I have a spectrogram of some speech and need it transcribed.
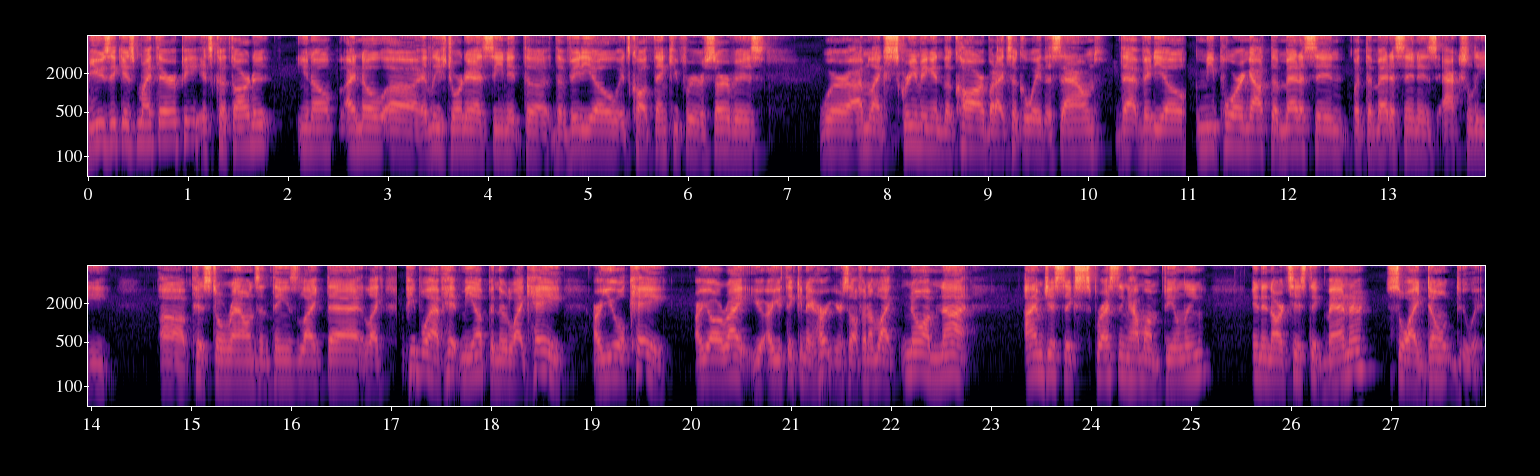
Music is my therapy. It's cathartic. You know, I know uh, at least Jordan has seen it. The the video. It's called "Thank You for Your Service." Where I'm like screaming in the car, but I took away the sound. That video, me pouring out the medicine, but the medicine is actually uh, pistol rounds and things like that. Like people have hit me up and they're like, "Hey, are you okay? Are you all right? Are you thinking they hurt yourself?" And I'm like, "No, I'm not. I'm just expressing how I'm feeling in an artistic manner, so I don't do it."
